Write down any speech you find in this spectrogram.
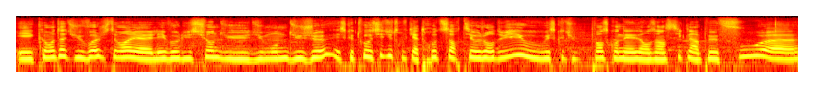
Et comment toi tu vois justement l'évolution du, du monde du jeu? Est-ce que toi aussi tu trouves qu'il y a trop de sorties aujourd'hui ou est-ce que tu penses qu'on est dans un cycle un peu fou euh?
